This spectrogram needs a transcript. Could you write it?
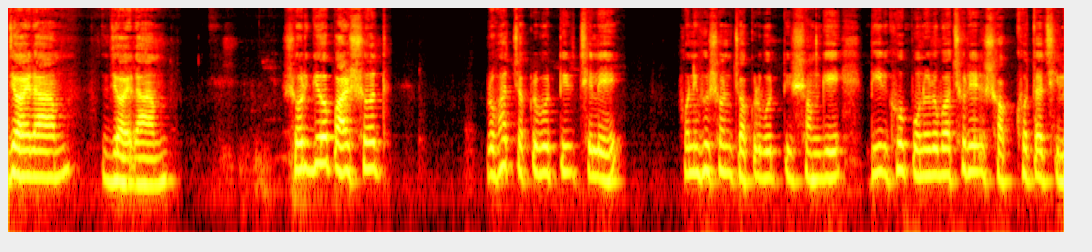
জয়রাম জয়রাম। স্বর্গীয় পার্শ্বদ প্রভাত চক্রবর্তীর ছেলে ফণীভূষণ চক্রবর্তীর সঙ্গে দীর্ঘ পনেরো বছরের সখ্যতা ছিল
